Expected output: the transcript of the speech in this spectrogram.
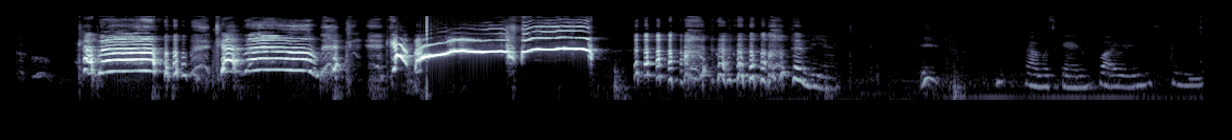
Kaboom! Kaboom! Kaboom! Kaboom! the end. That was kind of fiery scream.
